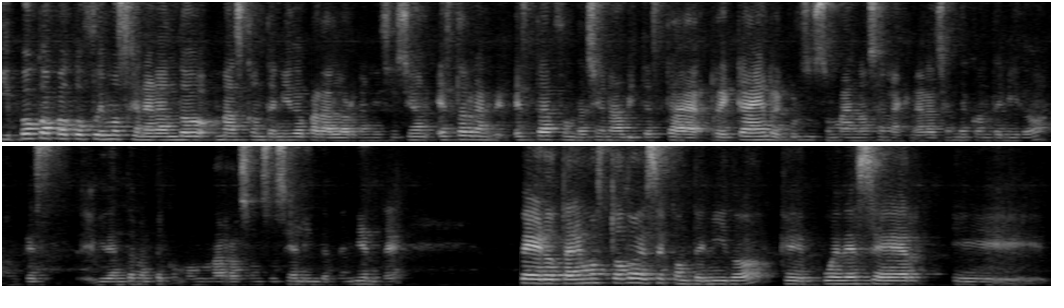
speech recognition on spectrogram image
Y poco a poco fuimos generando más contenido para la organización. Esta, esta fundación ahorita está, recae en recursos humanos en la generación de contenido, aunque es evidentemente como una razón social independiente, pero tenemos todo ese contenido que puede ser eh,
